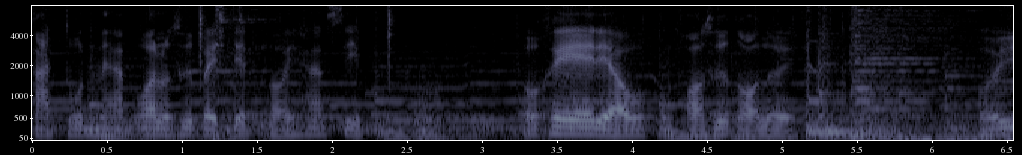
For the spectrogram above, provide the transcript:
ขาดทุนนะครับ เพราะว่าเราซื้อไป 750 โอเค เดี๋ยวผมขอซื้อต่อเลย เฮ้ย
